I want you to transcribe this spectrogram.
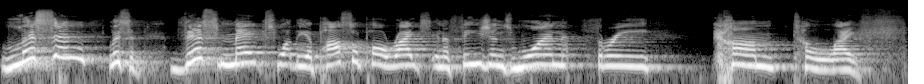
Listen, listen. This makes what the Apostle Paul writes in Ephesians 1 3 come to life.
